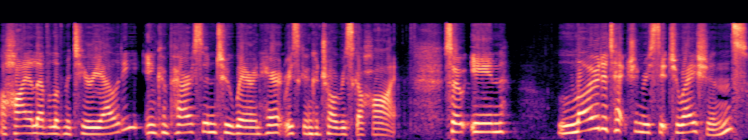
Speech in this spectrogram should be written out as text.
a higher level of materiality in comparison to where inherent risk and control risk are high. So in low detection risk situations,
